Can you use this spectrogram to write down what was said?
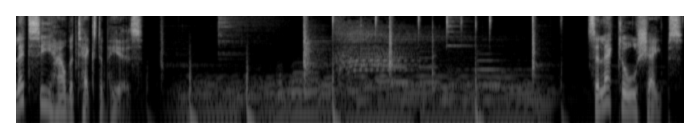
Let's see how the text appears. Select all shapes.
